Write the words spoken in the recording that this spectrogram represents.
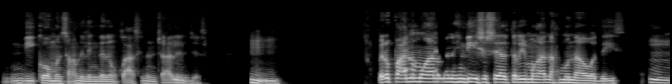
hindi common sa kanilang ganong klase ng challenges. Mm-mm. Pero paano mo nga naman hindi isi-shelter yung mga anak mo nowadays? Mm,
